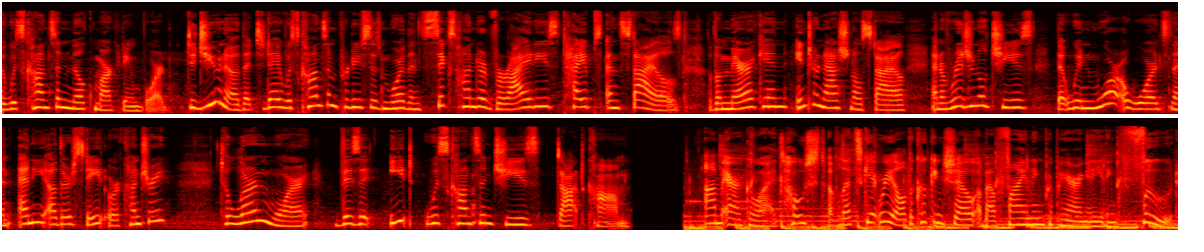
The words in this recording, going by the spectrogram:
the Wisconsin Milk Marketing Board. Did you know that today Wisconsin produces more than 600 varieties, types, and styles of American, international style, and original cheese that win more awards than any other state or country? To learn more, visit eatwisconsincheese.com. I'm Erica Wides, host of Let's Get Real, the cooking show about finding, preparing, and eating food.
